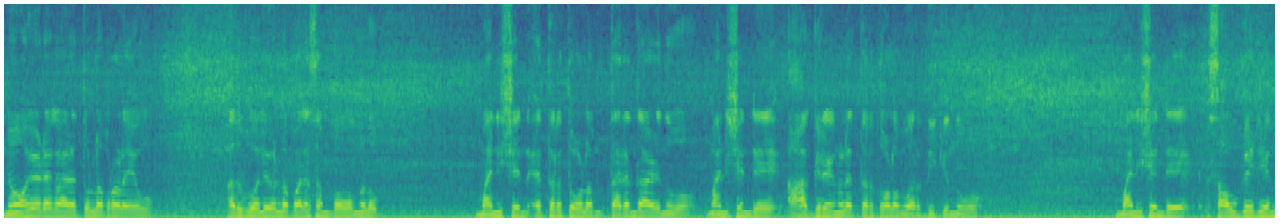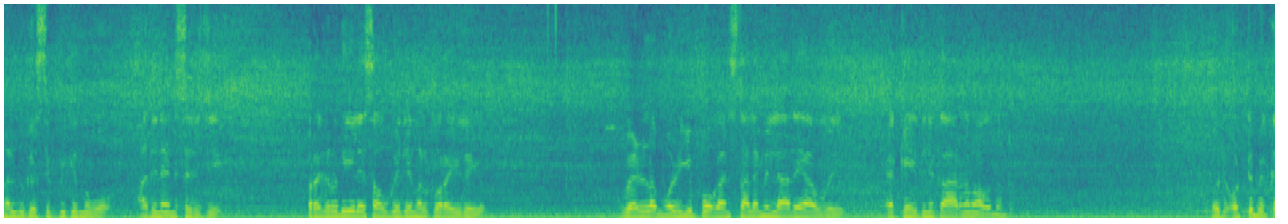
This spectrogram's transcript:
നോഹയുടെ കാലത്തുള്ള പ്രളയവും അതുപോലെയുള്ള പല സംഭവങ്ങളും മനുഷ്യൻ എത്രത്തോളം തരം താഴുന്നുവോ മനുഷ്യന്റെ ആഗ്രഹങ്ങൾ എത്രത്തോളം വർദ്ധിക്കുന്നുവോ മനുഷ്യന്റെ സൗകര്യങ്ങൾ വികസിപ്പിക്കുന്നുവോ? അതിനനുസരിച്ച് പ്രകൃതിയിലെ സൗകര്യങ്ങൾ കുറയുകയും വെള്ളം ഒഴുകിപ്പോകാൻ സ്ഥലമില്ലാതെയാവുകയും ഒക്കെ ഇതിന് കാരണമാകുന്നുണ്ട്. ഒരു ഒട്ടുമിക്ക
